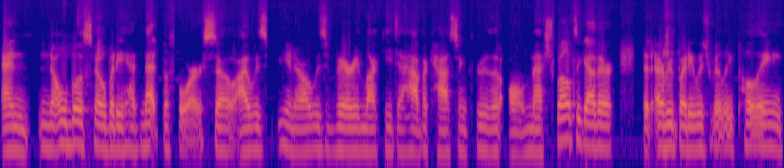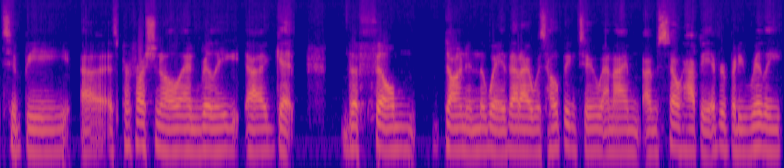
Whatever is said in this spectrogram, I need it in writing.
and almost nobody had met before. So I was, you know, I was very lucky to have a cast and crew that all meshed well together, that everybody was really pulling to be uh, as professional and really uh, get the film done in the way that I was hoping to. And I'm I'm so happy. Everybody really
